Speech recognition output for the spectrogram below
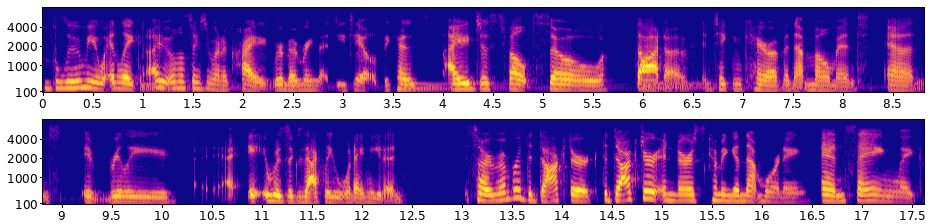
blew me away. And like, I almost makes me want to cry remembering that detail because I just felt so thought of and taken care of in that moment. And it really, it was exactly what I needed so I remember the doctor, the doctor and nurse coming in that morning and saying, like,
